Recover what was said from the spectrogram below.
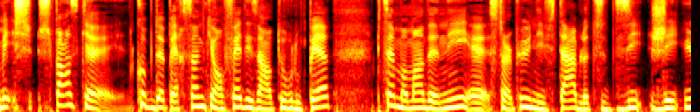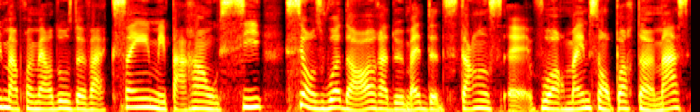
mais je, pense qu'il y a une couple de personnes qui ont fait des entourloupettes. Puis à un moment donné, euh, c'est un peu inévitable. Tu te dis, j'ai eu ma première dose de vaccin, mes parents aussi. Si on se voit dehors à deux mètres de distance, euh, voire même si on porte un masque,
